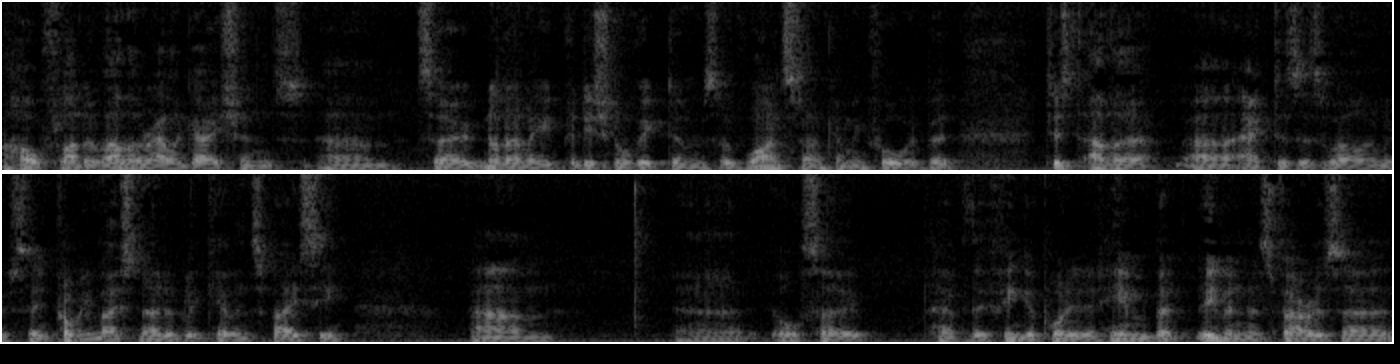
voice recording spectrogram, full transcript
a whole flood of other allegations. Um, so not only additional victims of Weinstein coming forward, but just other uh, actors as well. And we've seen probably most notably Kevin Spacey um, uh, also have their finger pointed at him, but even as far as uh,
